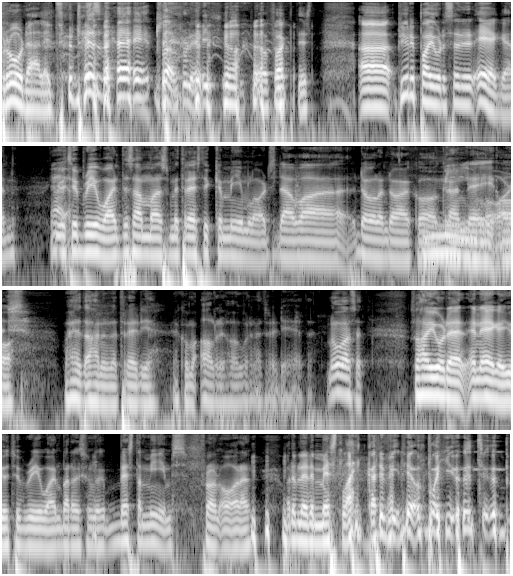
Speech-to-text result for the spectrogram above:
broderligt. det är helt lovely. ja. ja, faktiskt. Uh, Pewdiepie gjorde sen en egen Ja, ja. Youtube Rewind tillsammans med tre stycken meme lords. Där var Dolan Dark och Grande och... Vad heter han den där tredje? Jag kommer aldrig ihåg vad den där tredje heter. Men oavsett. Så han gjorde en, en egen YouTube rewind, bara liksom de bästa memes från åren. Och det blev den mest likade videon på YouTube.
